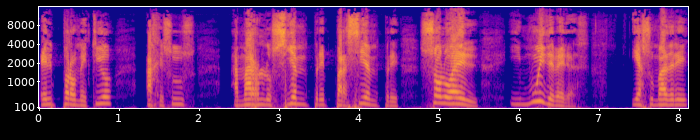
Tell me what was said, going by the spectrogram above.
Él prometió a Jesús amarlo siempre, para siempre, sólo a Él, y muy de veras, y a su Madre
